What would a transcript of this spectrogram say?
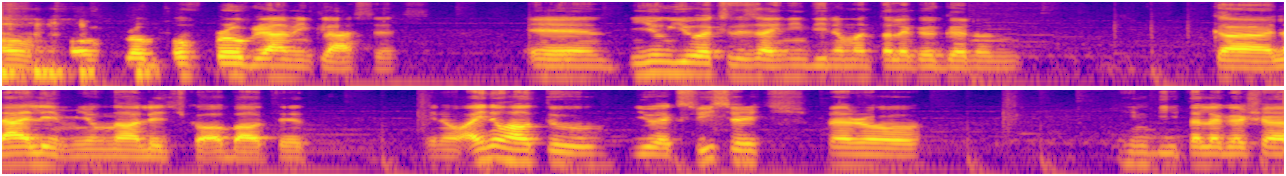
of, of, pro- of programming classes. And yung UX design, hindi naman talaga ganun kalalim yung knowledge ko about it. You know, I know how to UX research, pero hindi talaga siya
